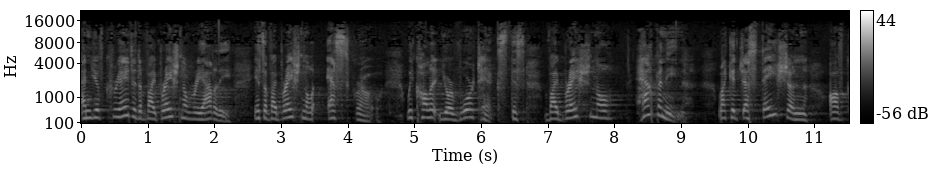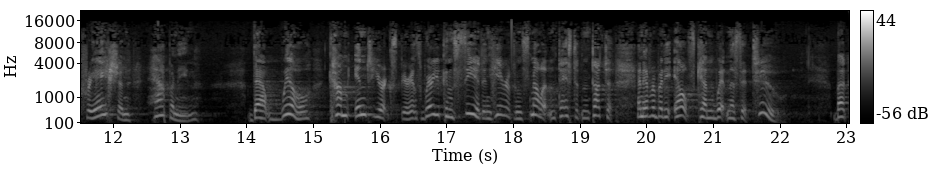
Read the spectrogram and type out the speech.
And you've created a vibrational reality. It's a vibrational escrow. We call it your vortex, this vibrational happening, like a gestation of creation happening that will come into your experience where you can see it and hear it and smell it and taste it and touch it, and everybody else can witness it too. But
